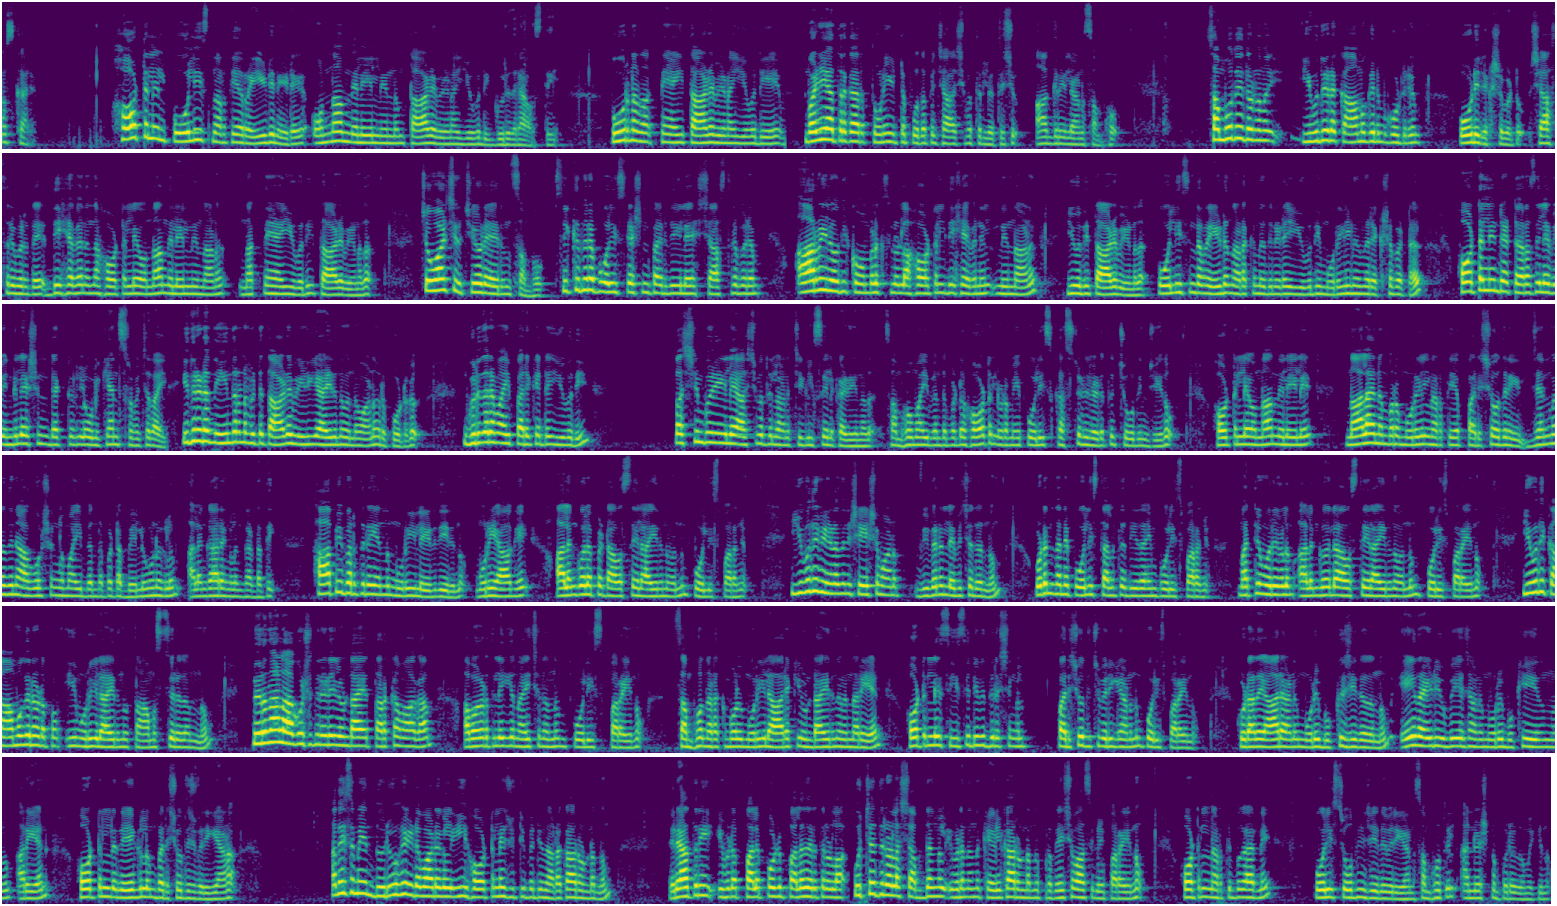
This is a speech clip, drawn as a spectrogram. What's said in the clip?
നമസ്കാരം. ഹോട്ടലിൽ പോലീസ് നടത്തിയ റെയ്ഡിനിടെ ഒന്നാം നിലയിൽ നിന്നും താഴെ വീണ യുവതി ഗുരുതരാവസ്ഥയിൽ. പൂർണനഗ്നയായി താഴെ വീണ യുവതിയെ വഴിയാത്രക്കാർ തുണിയിട്ട് പുതപ്പിച്ച് ആശുപത്രിയിൽ എത്തിച്ചു ആഗ്രയിലാണ് സംഭവം. സംഭവത്തെ തുടർന്ന് യുവതിയുടെ കാമുകനും കൂട്ടരും ഓടി രക്ഷപ്പെട്ടു. ശാസ്ത്രീപുരത്തെ ദി ഹെവൻ എന്ന ഹോട്ടലിലെ ഒന്നാം നിലയിൽ നിന്നാണ് നഗ്നയായ യുവതി താഴെ വീണത്. ചൊവ്വാഴ്ച ഉച്ചയോടെയായിരുന്നു സംഭവം. സിക്കന്ദര പോലീസ് സ്റ്റേഷൻ പരിധിയിലെ ശാസ്ത്രിപുരം ആർ വി ലോധി കോംപ്ലക്സിലുള്ള ഹോട്ടൽ ദി ഹെവനിൽ നിന്നാണ് യുവതി താഴെ വീണത്. പോലീസിന്റെ റെയ്ഡ് നടക്കുന്നതിനിടെ യുവതി മുറിയിൽ നിന്ന് രക്ഷപ്പെട്ട് ഹോട്ടലിന്റെ ടെറസിലെ വെന്റിലേഷൻ ഡക്ടറിൽ ഒളിക്കാൻ ശ്രമിച്ചതായി. ഇതിനിടെ നിയന്ത്രണം വിട്ട് താഴെ വീഴുകയായിരുന്നുവെന്നുമാണ് റിപ്പോർട്ടുകൾ. ഗുരുതരമായി പരിക്കേറ്റ യുവതി പശ്ചിംപുരിയിലെ ആശുപത്രിയിലാണ് ചികിത്സയിൽ കഴിയുന്നത്. സംഭവവുമായി ബന്ധപ്പെട്ട് ഹോട്ടൽ ഉടമയെ പോലീസ് കസ്റ്റഡിയിലെടുത്ത് ചോദ്യം ചെയ്തു. ഹോട്ടലിലെ ഒന്നാം നിലയിലെ നാലാം നമ്പർ മുറിയിൽ നടത്തിയ പരിശോധനയിൽ ജന്മദിന ആഘോഷങ്ങളുമായി ബന്ധപ്പെട്ട ബലൂണുകളും അലങ്കാരങ്ങളും കണ്ടെത്തി ഹാപ്പി ബർത്ത്ഡേ എന്ന് മുറിയിൽ എഴുതിയിരുന്നു. മുറി ആകെ അലങ്കോലപ്പെട്ട അവസ്ഥയിലായിരുന്നുവെന്നും പോലീസ് പറഞ്ഞു. യുവതി വീണതിന് ശേഷമാണ് വിവരം ലഭിച്ചതെന്നും ഉടൻ തന്നെ പോലീസ് സ്ഥലത്തെത്തിയതായും പോലീസ് പറഞ്ഞു. മറ്റു മുറികളും അലങ്കോല അവസ്ഥയിലായിരുന്നുവെന്നും പോലീസ് പറയുന്നു. യുവതി കാമുകനോടൊപ്പം ഈ മുറിയിലായിരുന്നു താമസിച്ചിരുന്നതെന്നും പിറന്നാൾ ആഘോഷത്തിനിടയിലുണ്ടായ തർക്കമാകാം അപകടത്തിലേക്ക് നയിച്ചതെന്നും പോലീസ് പറയുന്നു. സംഭവം നടക്കുമ്പോൾ മുറിയിൽ ആരൊക്കെ ഉണ്ടായിരുന്നുവെന്നറിയാൻ ഹോട്ടലിലെ സി സി ടി വി ദൃശ്യങ്ങൾ പരിശോധിച്ചു വരികയാണെന്നും പോലീസ് പറയുന്നു. കൂടാതെ ആരാണ് മുറി ബുക്ക് ചെയ്തതെന്നും ഏത് ഐ ഡി ഉപയോഗിച്ചാണ് മുറി ബുക്ക് ചെയ്തതെന്നും അറിയാൻ ഹോട്ടലിലെ രേഖകളും പരിശോധിച്ചു വരികയാണ്. അതേസമയം ദുരൂഹ ഇടപാടുകൾ ഈ ഹോട്ടലിനെ ചുറ്റിപ്പറ്റി നടക്കാറുണ്ടെന്നും രാത്രി ഇവിടെ പലപ്പോഴും പലതരത്തിലുള്ള ഉച്ചത്തിലുള്ള ശബ്ദങ്ങൾ ഇവിടെ നിന്ന് കേൾക്കാറുണ്ടെന്ന് പ്രദേശവാസികൾ പറയുന്നു. ഹോട്ടൽ നടത്തിപ്പുകാരനെ പോലീസ് ചോദ്യം ചെയ്തു വരികയാണ്. സംഭവത്തിൽ അന്വേഷണം പുരോഗമിക്കുന്നു.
